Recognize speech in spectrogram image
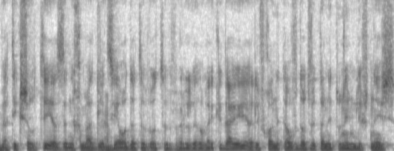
והתקשורתי, אז זה נחמד כן. להציע עוד הטבות, אבל אולי כדאי לבחון את העובדות ואת הנתונים לפני ש...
